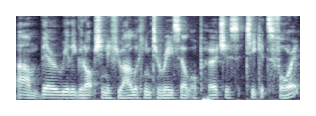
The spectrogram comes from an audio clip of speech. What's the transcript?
Um, they're a really good option if you are looking to resell or purchase tickets for it.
